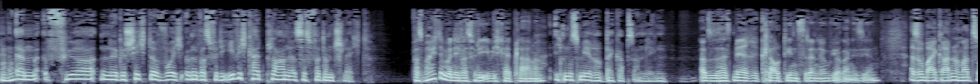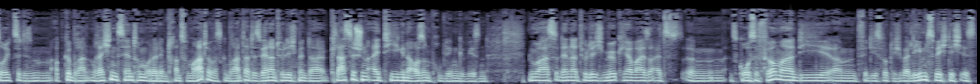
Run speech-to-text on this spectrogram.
Mhm. Ähm, für eine Geschichte, wo ich irgendwas für die Ewigkeit plane, ist es verdammt schlecht. Was mache ich denn, wenn ich was für die Ewigkeit plane? Ich muss mehrere Backups anlegen. Also das heißt mehrere Cloud-Dienste dann irgendwie organisieren. Also wobei gerade nochmal zurück zu diesem abgebrannten Rechenzentrum oder dem Transformator, was gebrannt hat, das wäre natürlich mit einer klassischen IT genauso ein Problem gewesen. Nur hast du denn natürlich möglicherweise als, ähm, als große Firma, die ähm, für die es wirklich überlebenswichtig ist,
